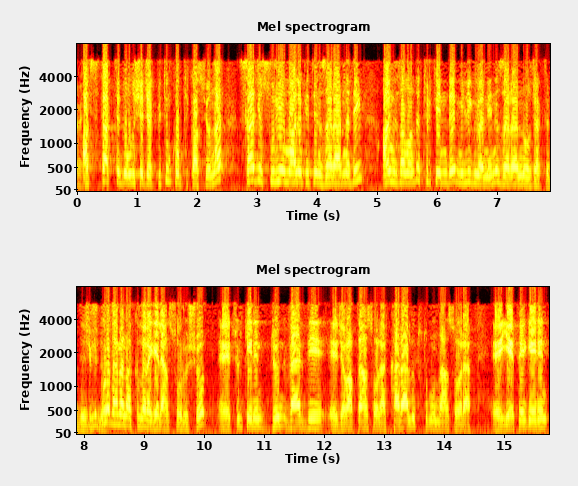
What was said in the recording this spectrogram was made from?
Evet. Aksi takdirde oluşacak bütün komplikasyonlar sadece Suriye muhalefetinin zararına değil, aynı zamanda Türkiye'nin de milli güvenliğinin zararına olacaktır diye Şimdi düşünüyorum. burada hemen akıllara gelen soru şu. e, Türkiye'nin dün verdiği e, cevaptan sonra, kararlı tutumundan sonra e, YPG'nin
